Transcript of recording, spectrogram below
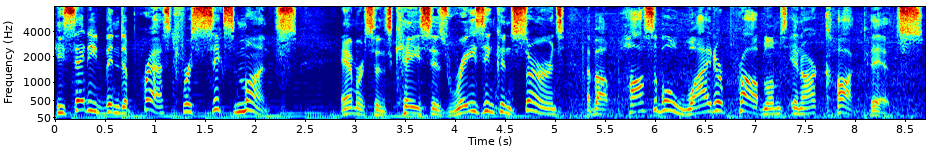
He said he'd been depressed for six months. Emerson's case is raising concerns about possible wider problems in our cockpits.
